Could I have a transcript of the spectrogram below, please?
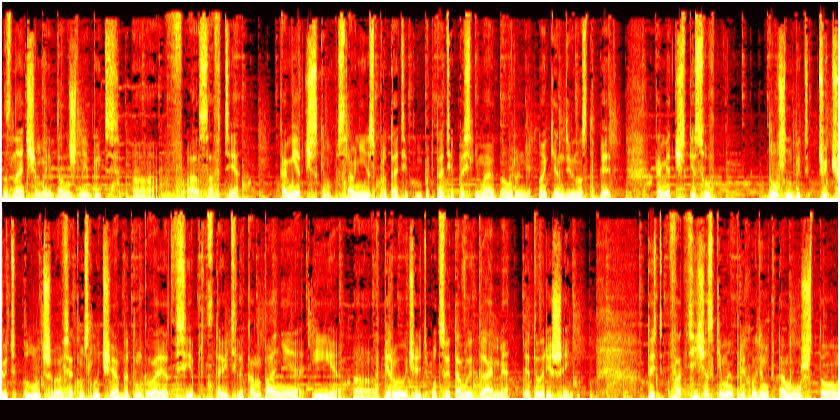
значимые должны быть э, в софте коммерческом по сравнению с прототипом. Прототипы снимают на уровне Nokia N95. Коммерческий софт должен быть чуть-чуть лучше. Во всяком случае, об этом говорят все представители компании и э, в первую очередь о цветовой гамме этого решения. То есть фактически мы приходим к тому, что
